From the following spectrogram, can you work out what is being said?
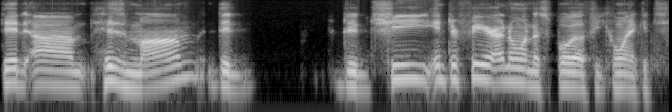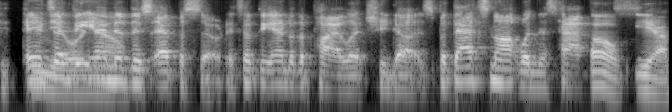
Did um his mom did did she interfere? I don't want to spoil if you want to continue. It's at the end no. of this episode. It's at the end of the pilot. She does, but that's not when this happens. Oh yeah,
